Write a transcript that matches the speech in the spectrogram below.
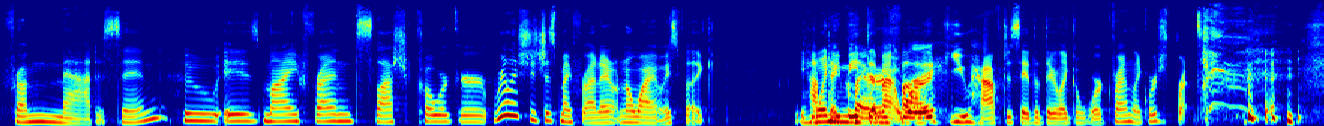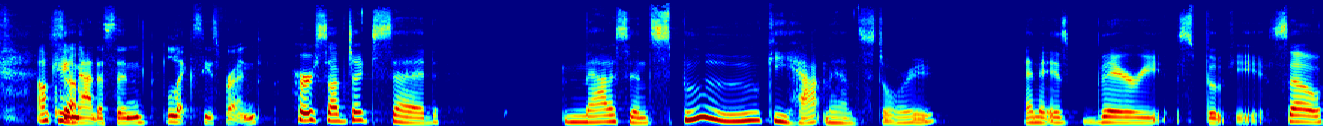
from Madison, who is my friend slash coworker. Really, she's just my friend. I don't know why I always feel like you have when to you meet them at work, you have to say that they're like a work friend. Like we're just friends. Okay, So- Madison, Lexi's friend. Her subject said Madison's spooky Hatman story. And it is very spooky. So,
